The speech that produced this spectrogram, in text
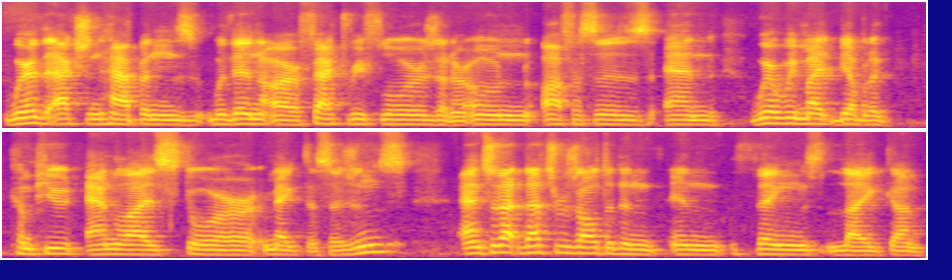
where the action happens within our factory floors and our own offices and where we might be able to compute, analyze, store, make decisions. And so that, that's resulted in, in things like um,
